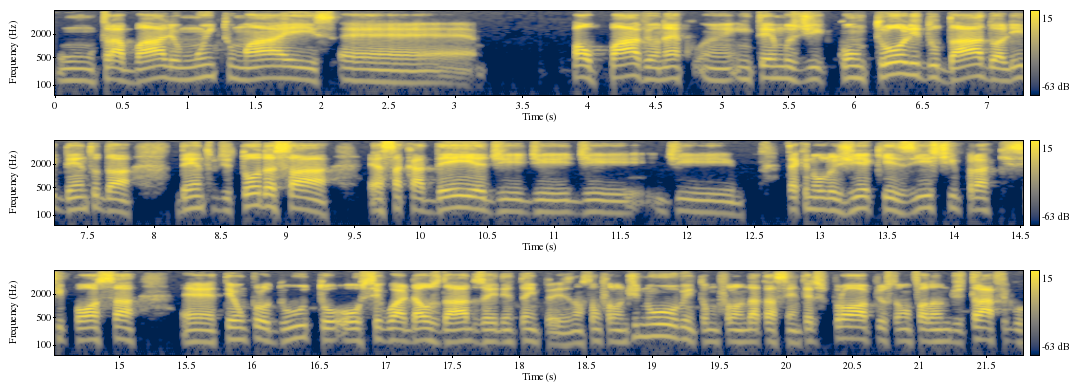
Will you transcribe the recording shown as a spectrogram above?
um trabalho muito mais é, palpável, né, em termos de controle do dado ali dentro, da, dentro de toda essa, essa cadeia de, de, de, de tecnologia que existe para que se possa é, ter um produto ou se guardar os dados aí dentro da empresa. Nós estamos falando de nuvem, estamos falando de data centers próprios, estamos falando de tráfego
